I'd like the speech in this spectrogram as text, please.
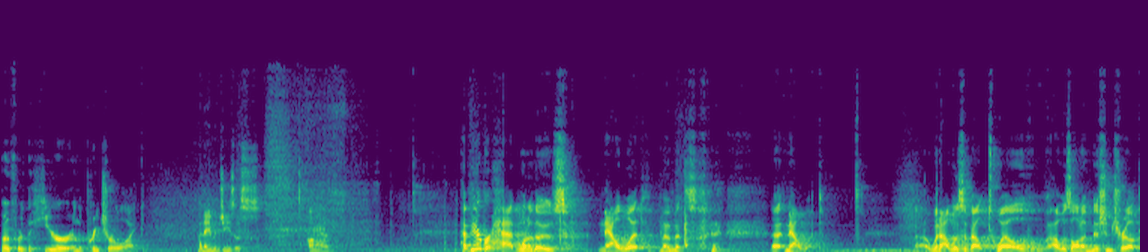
both for the hearer and the preacher alike. In the name of Jesus. Amen. Have you ever had one of those now what moments? Uh, now what? Uh, when I was about 12, I was on a mission trip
